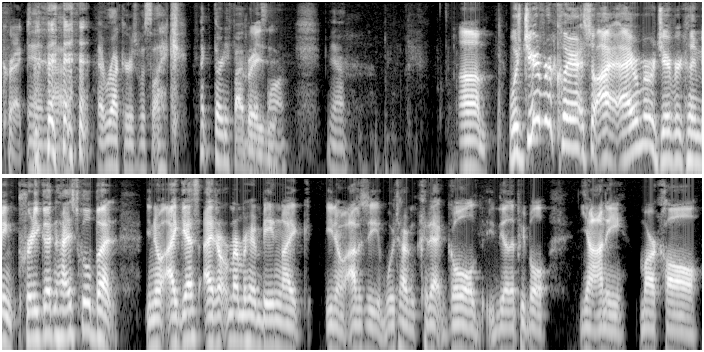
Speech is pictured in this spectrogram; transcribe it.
correct. in uh, at Rutgers was like like 35 minutes long. Yeah. Um, was Jerry Verkleeren? So I, I remember Jerry Verkleeren being pretty good in high school, but you know, I guess I don't remember him being like, you know, obviously we're talking cadet gold. The other people, Yianni, Mark Hall,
